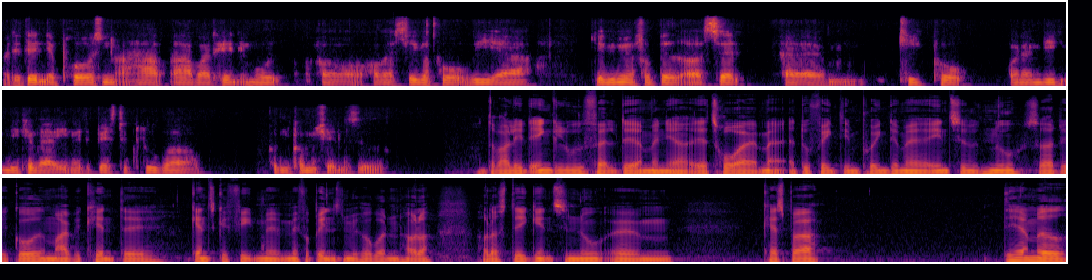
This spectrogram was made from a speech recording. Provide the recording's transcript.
og det er den, jeg prøver sådan at arbejde hen imod, og, og være sikker på, at vi er, bliver vi med at forbedre os selv, Øhm, kigge på, hvordan vi, vi kan være en af de bedste klubber på den kommercielle side. Der var lidt enkelt udfald der, men jeg, jeg tror, at, at du fik din pointe med indtil nu, så er det gået meget bekendt øh, ganske fint med, med forbindelsen. Vi håber, den holder, holder stik indtil nu. Øhm, Kasper, det her med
